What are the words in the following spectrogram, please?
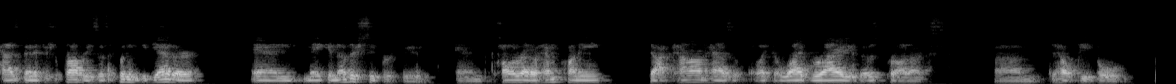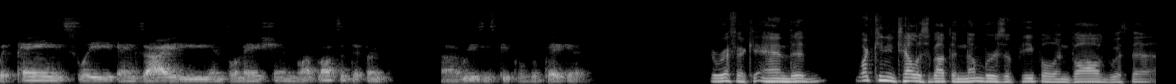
has beneficial properties. Let's put them together and make another superfood. And ColoradoHempHoney.com has like a wide variety of those products um, to help people with pain, sleep, anxiety, inflammation, lots of different uh, reasons people would take it. Terrific. And uh, what can you tell us about the numbers of people involved with uh,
